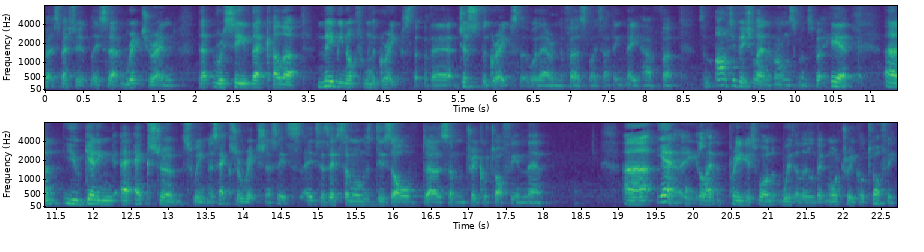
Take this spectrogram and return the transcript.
especially at this uh, richer end, that receive their colour maybe not from the grapes that were there, just the grapes that were there in the first place. I think they have uh, some artificial enhancements, but here um, you're getting uh, extra sweetness, extra richness. It's it's as if someone's dissolved some treacle toffee in there. Uh, yeah, like the previous one with a little bit more treacle toffee.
